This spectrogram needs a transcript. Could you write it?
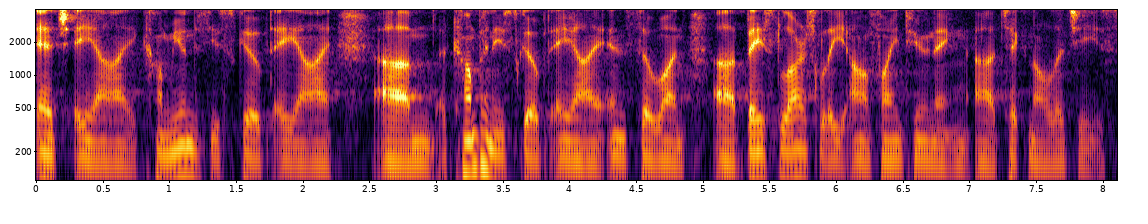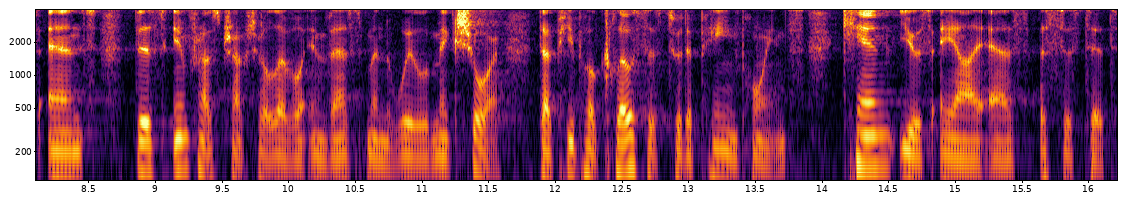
edge AI, community scoped AI, um, company scoped AI, and so on, uh, based largely on fine tuning uh, technologies. And this infrastructure level investment will make sure that people closest to the pain points can use AI as assisted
